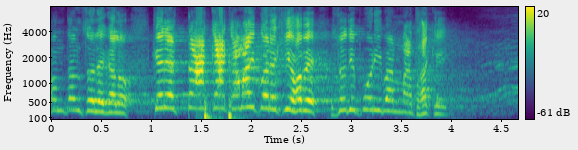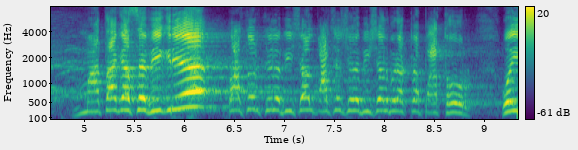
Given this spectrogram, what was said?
সন্তান চলে গেল কেরে টাকা কামাই করে কি হবে যদি পরিবার না থাকে? মাথা গেছে ভিগড়িয়ে পাথর ছিল বিশাল, পাশে ছিল বিশাল বড় একটা পাথর। ওই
